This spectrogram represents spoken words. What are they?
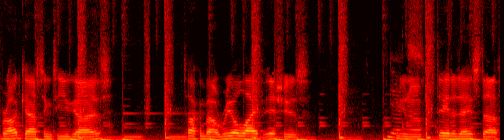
broadcasting to you guys talking about real life issues, Yes. you know, day to day stuff.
